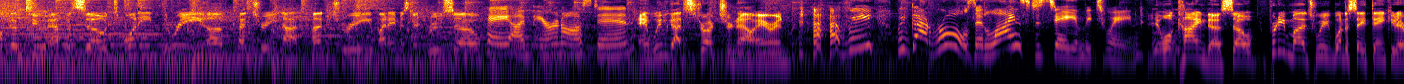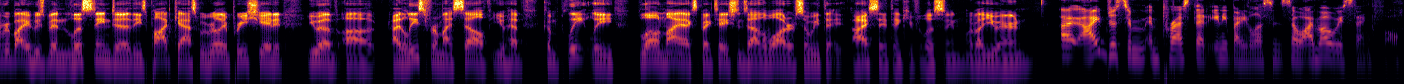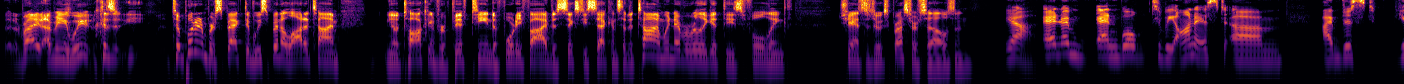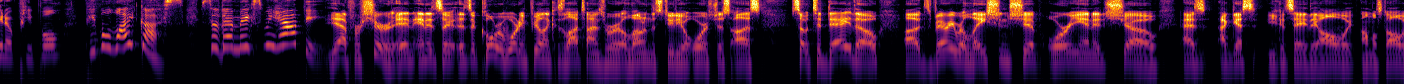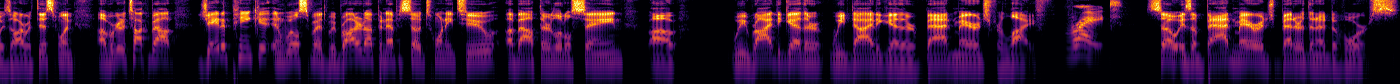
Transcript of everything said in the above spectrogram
Welcome to episode 23 of Country Not Country. My name is Nick Russo. Hey, I'm Aaron Austin. And we've got structure now, Aaron. we we've got rules and lines to stay in between. Yeah, well, kinda. So, pretty much, we want to say thank you to everybody who's been listening to these podcasts. We really appreciate it. You have, uh, at least for myself, you have completely blown my expectations out of the water. So, we th- I say thank you for listening. What about you, Aaron? I, I'm just am impressed that anybody listens, so I'm always thankful. Right? I mean, we because to put it in perspective, we spend a lot of time, you know, talking for 15 to 45 to 60 seconds at a time. We never really get these full length chances to express ourselves, and Yeah, and and and well, to be honest, um, I'm just you know people people like us, so that makes me happy. Yeah, for sure, and and it's a it's a cool, rewarding feeling because a lot of times we're alone in the studio or it's just us. So today, though, uh, it's very relationship oriented show, as I guess you could say they always almost always are. But this one, uh, we're going to talk about Jada Pinkett and Will Smith. We brought it up in episode 22 about their little saying, uh, "We ride together, we die together. Bad marriage for life." Right. So, is a bad marriage better than a divorce?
